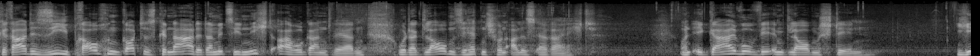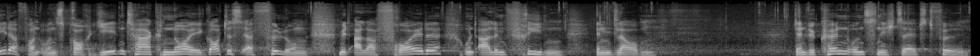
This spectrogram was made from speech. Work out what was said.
Gerade sie brauchen Gottes Gnade, damit sie nicht arrogant werden oder glauben, sie hätten schon alles erreicht. Und egal, wo wir im Glauben stehen, jeder von uns braucht jeden Tag neu Gottes Erfüllung mit aller Freude und allem Frieden im Glauben. Denn wir können uns nicht selbst füllen.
